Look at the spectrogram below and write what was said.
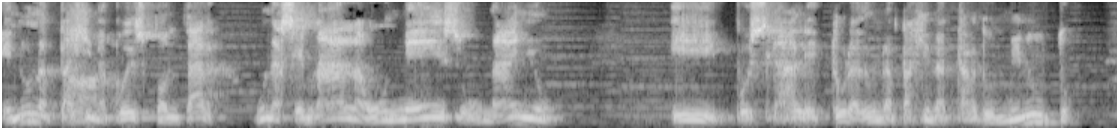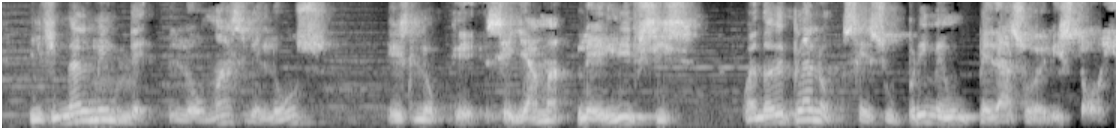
En una página ah. puedes contar una semana, un mes o un año y pues la lectura de una página tarda un minuto. Y finalmente, lo más veloz es lo que se llama la elipsis, cuando de plano se suprime un pedazo de la historia.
